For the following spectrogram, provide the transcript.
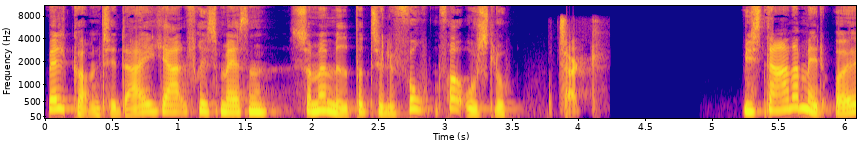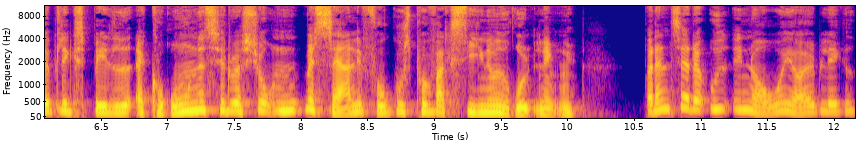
Velkommen til dig, Jarl Friis Madsen, som er med på telefon fra Oslo. Tak. Vi starter med et øjebliksbillede af coronasituationen med særlig fokus på vaccineudrulningen. Hvordan ser det ud i Norge i øjeblikket?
